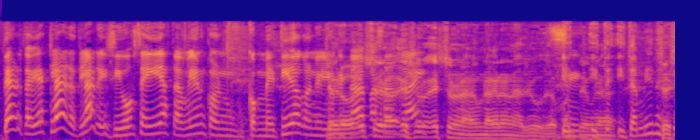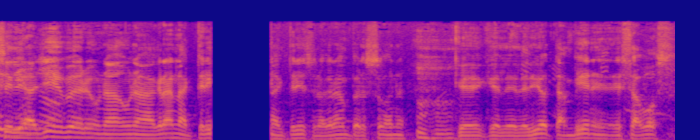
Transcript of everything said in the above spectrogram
Claro, todavía, claro, claro. Y si vos seguías también con, con metido con lo que Pero estaba eso era, pasando eso, ahí. eso era una, una gran ayuda. Sí. aparte Y- y una- y también Cecilia viendo- Gisbert, una, una gran actriz, una actriz, una gran persona, que, que le, le dio también esa voz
